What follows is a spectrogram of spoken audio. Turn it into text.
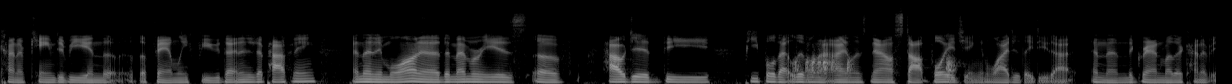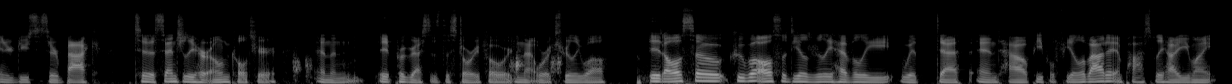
kind of came to be in the the family feud that ended up happening. And then in Moana, the memory is of how did the people that live on that island now stop voyaging and why did they do that? And then the grandmother kind of introduces her back to essentially her own culture and then it progresses the story forward and that works really well. It also Kubo also deals really heavily with death and how people feel about it and possibly how you might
